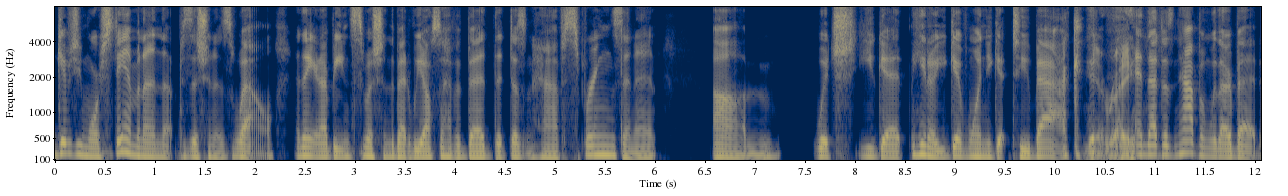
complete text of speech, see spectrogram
gives you more stamina in that position as well. And then you're not being smushed in the bed. We also have a bed that doesn't have springs in it, um, which you get, you know, you give one, you get two back. Yeah, right. and that doesn't happen with our bed.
